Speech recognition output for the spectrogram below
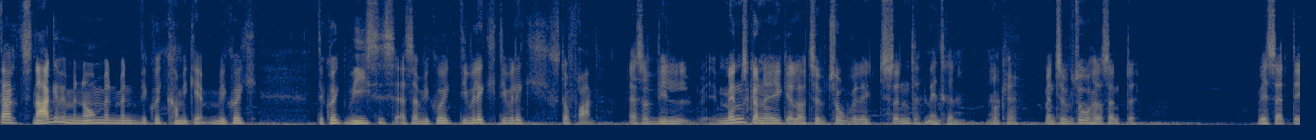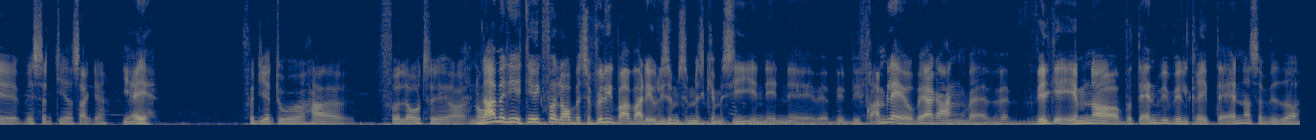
der snakkede vi med nogen, men, men vi kunne ikke komme igennem. Vi kunne ikke, det kunne ikke vises. Altså, vi kunne ikke, de, ville ikke, de ville ikke stå frem. Altså, vil menneskerne ikke, eller TV2 vil ikke sende det? Menneskerne. Ja. Okay. Men TV2 havde sendt det, hvis at, det, hvis at de havde sagt ja. Ja, ja. Fordi at du har fået lov til at... Når... Nej, men de, de har ikke fået lov, men selvfølgelig var, var det jo ligesom, som, kan man sige, en, en, øh, vi, fremlagde jo hver gang, hvad, hvilke emner, og hvordan vi ville gribe det an, og så videre.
